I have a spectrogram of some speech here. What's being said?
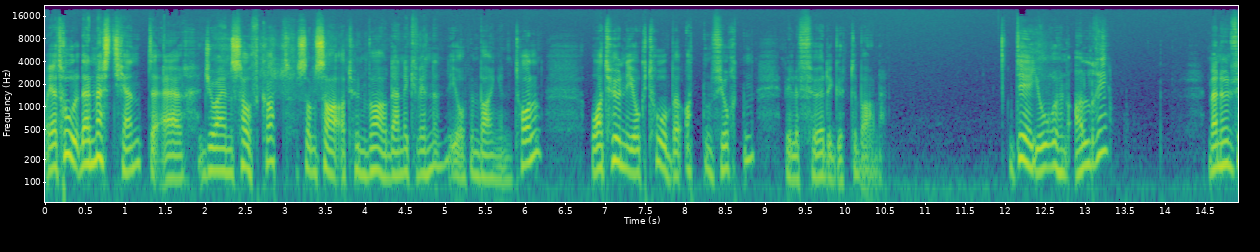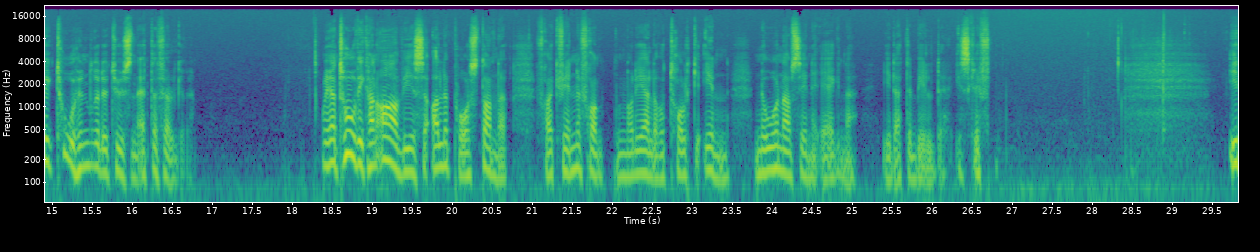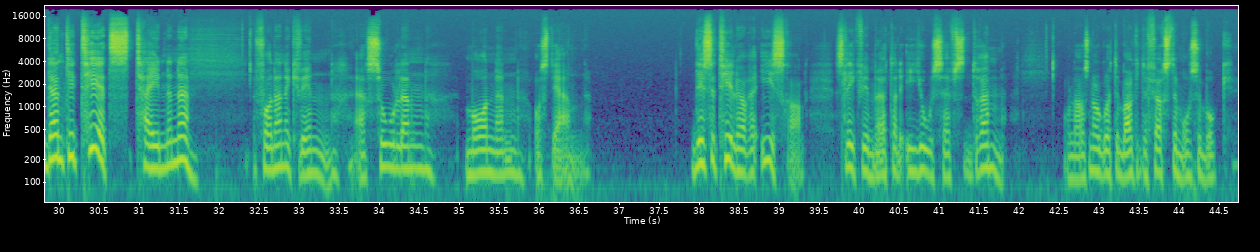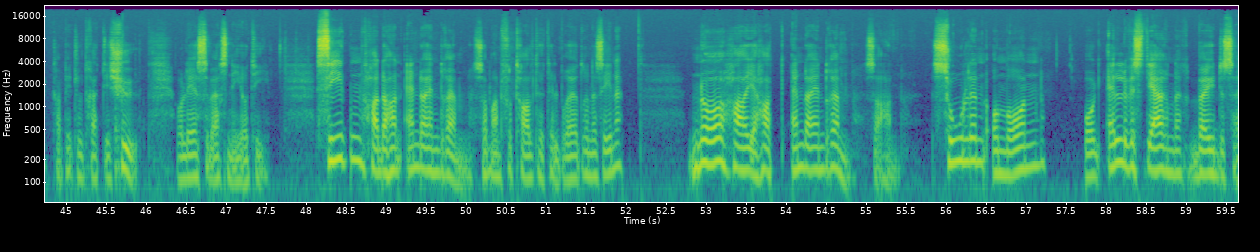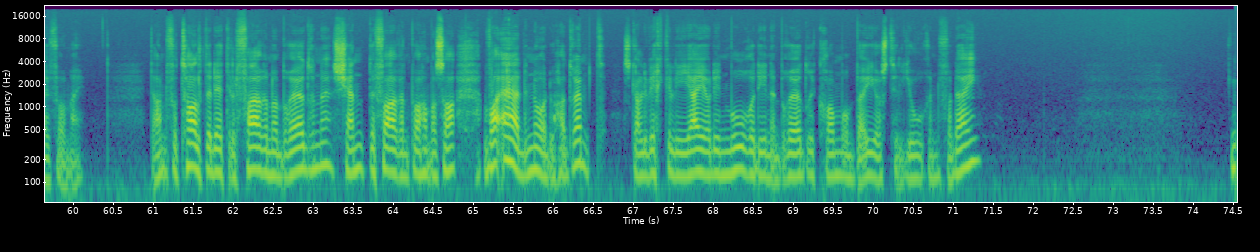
Og jeg tror den mest kjente er Joanne Southcott, som sa at hun var denne kvinnen i Åpenbaringen 12, og at hun i oktober 1814 ville føde guttebarnet. Det gjorde hun aldri, men hun fikk 200 000 etterfølgere. Og jeg tror vi kan avvise alle påstander fra kvinnefronten når det gjelder å tolke inn noen av sine egne i dette bildet i Skriften. Identitetstegnene for denne kvinnen er solen, månen og stjernene. Disse tilhører Israel, slik vi møter det i Josefs drøm. Og La oss nå gå tilbake til første Mosebok, kapittel 37, og lese vers 9 og 10. Siden hadde han enda en drøm som han fortalte til brødrene sine. Nå har jeg hatt enda en drøm, sa han. Solen og månen og elleve stjerner bøyde seg for meg. Da han fortalte det til faren og brødrene, kjente faren på ham og sa, Hva er det nå du har drømt? Skal virkelig jeg og din mor og dine brødre komme og bøye oss til jorden for deg?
